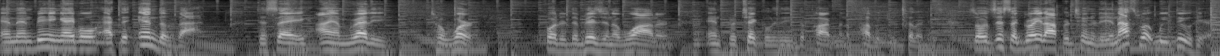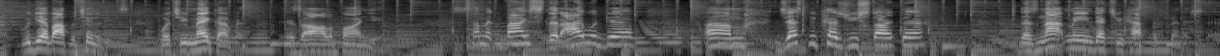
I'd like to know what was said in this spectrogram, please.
and then being able at the end of that to say, I am ready to work for the Division of Water and particularly the Department of Public Utilities. So it's just a great opportunity, and that's what we do here. We give opportunities. What you make of it is all upon you. Some advice that I would give, um, just because you start there does not mean that you have to finish there.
